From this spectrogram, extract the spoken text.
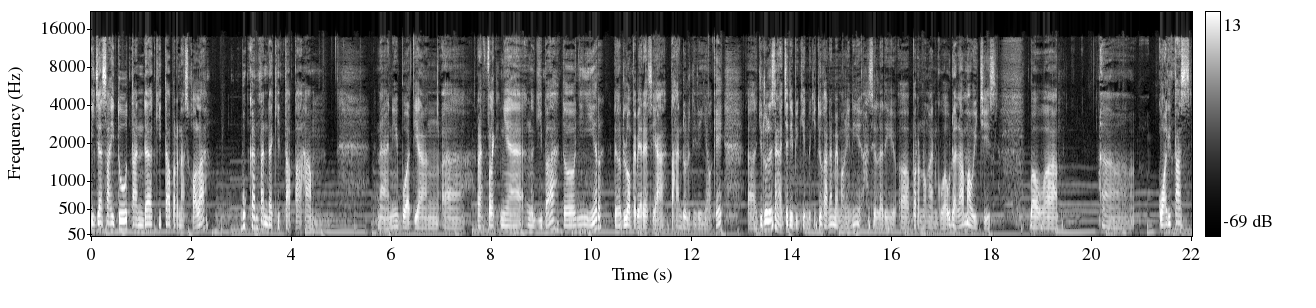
Ijazah itu tanda kita pernah sekolah Bukan tanda kita paham. Nah ini buat yang uh, refleksnya ngegibah atau nyinyir Dengar dulu sampai beres ya Tahan dulu dirinya oke okay? uh, Judulnya sengaja dibikin begitu Karena memang ini hasil dari uh, perenungan gue Udah lama which is Bahwa uh, Kualitas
